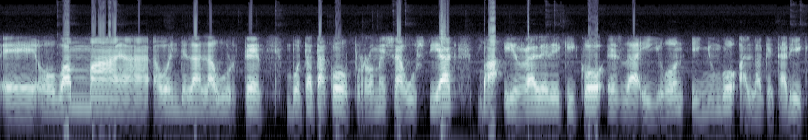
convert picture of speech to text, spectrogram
e, Obama hauen dela laburte botatako promesa guztiak, ba, Israelerekiko ez da igon inungo aldaketarik.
